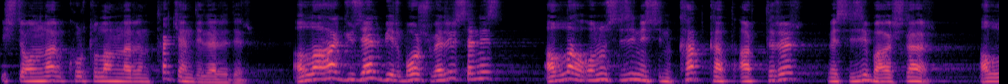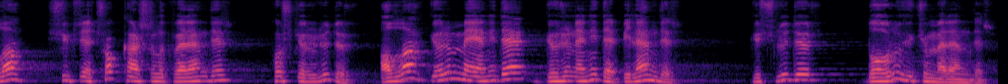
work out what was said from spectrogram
işte onlar kurtulanların ta kendileridir. Allah'a güzel bir borç verirseniz Allah onu sizin için kat kat arttırır ve sizi bağışlar. Allah şükre çok karşılık verendir, hoşgörülüdür. Allah görünmeyeni de görüneni de bilendir. Güçlüdür, doğru hüküm verendir.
